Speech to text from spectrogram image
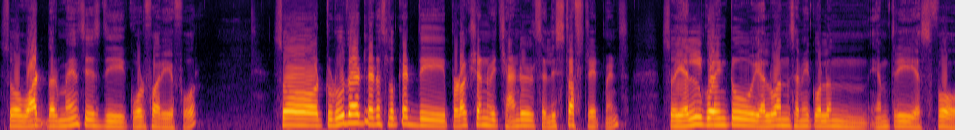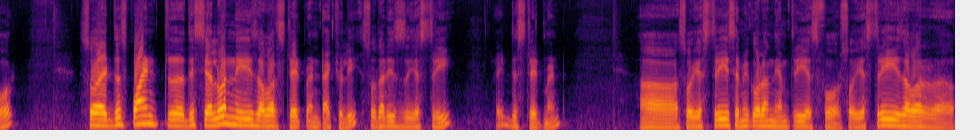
So, what that means is the code for A 4. So, to do that let us look at the production which handles a list of statements. So, L going to L 1 semicolon M 3 S 4 so, at this point uh, this L 1 is our statement actually. So, that is S 3 right this statement. Uh, so, S 3 semicolon M 3 S 4. So, S 3 is our uh,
